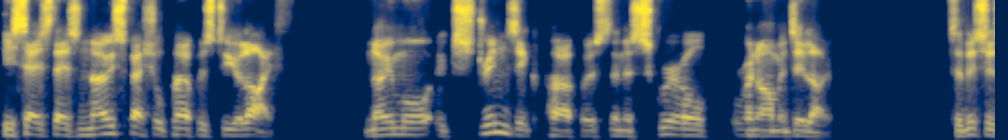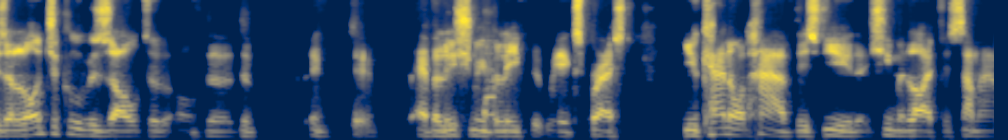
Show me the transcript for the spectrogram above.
he says there's no special purpose to your life, no more extrinsic purpose than a squirrel or an armadillo. So this is a logical result of, of the, the, the evolutionary belief that we expressed you cannot have this view that human life is somehow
